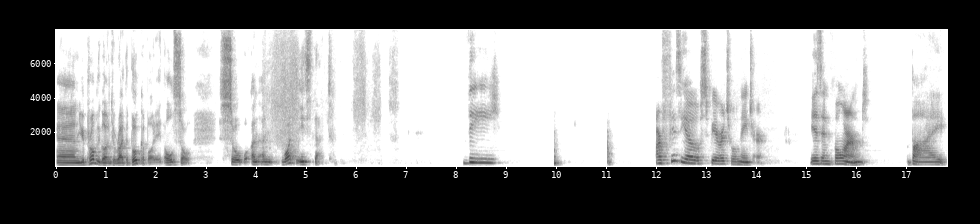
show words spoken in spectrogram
and you're probably going to write a book about it also. So, and, and what is that? the our physio spiritual nature is informed by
